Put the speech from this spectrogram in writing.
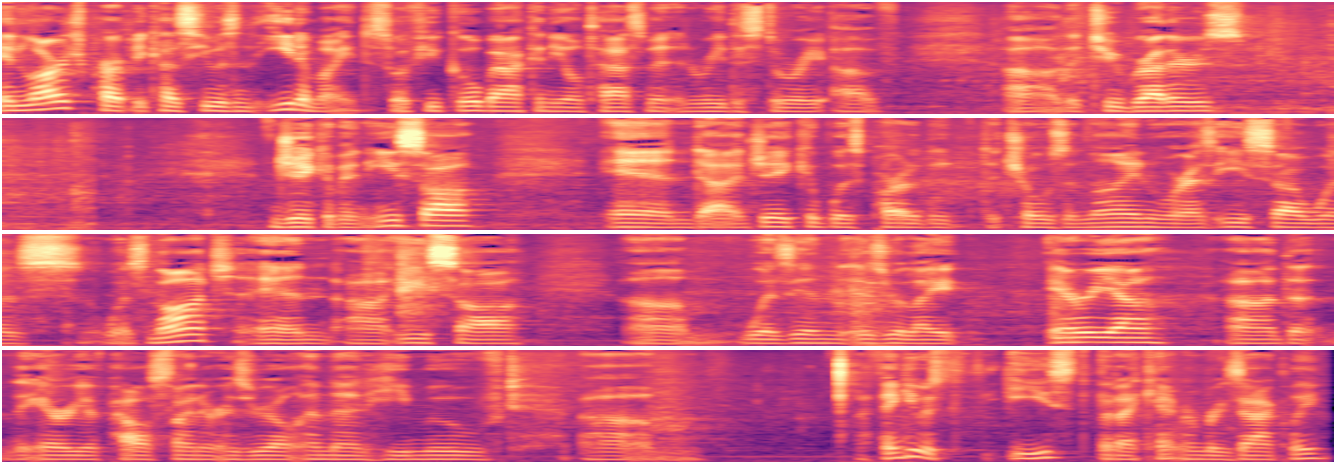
In large part because he was an Edomite. So if you go back in the Old Testament and read the story of uh, the two brothers, Jacob and Esau, and uh, Jacob was part of the, the chosen line, whereas Esau was was not, and uh, Esau um, was in the Israelite area uh, the the area of Palestine or Israel, and then he moved. Um, I think he was east, but I can't remember exactly.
